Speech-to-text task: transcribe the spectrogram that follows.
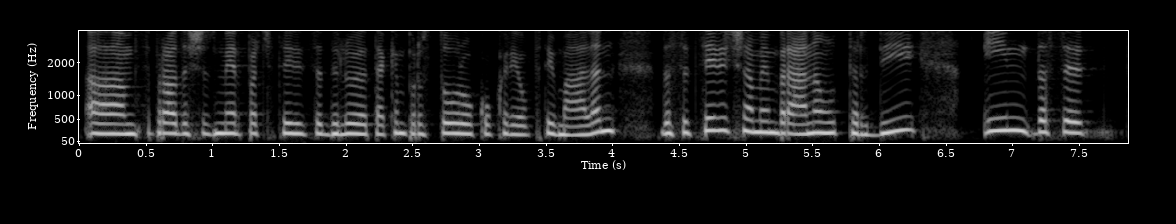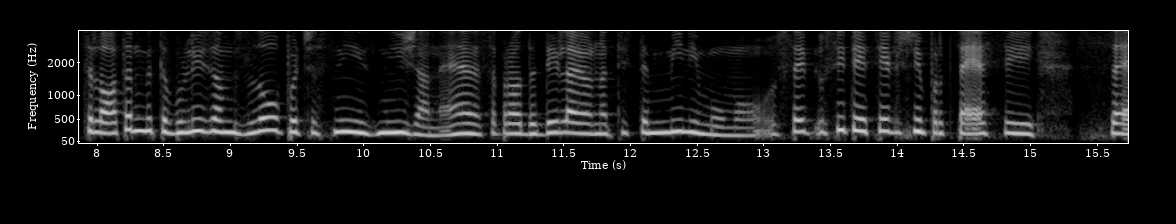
Um, se pravi, da še zmeraj pač celice delujejo v takem prostoru, kot je optimalen, da se celična membrana utrdi in da se celoten metabolizem zelo počasni in zniža. Ne? Se pravi, da delajo na tistem minimumu. Vse, vsi ti celični procesi se,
